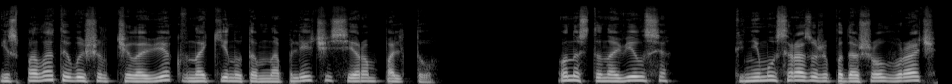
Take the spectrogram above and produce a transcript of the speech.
из палаты вышел человек в накинутом на плечи сером пальто. Он остановился, к нему сразу же подошел врач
